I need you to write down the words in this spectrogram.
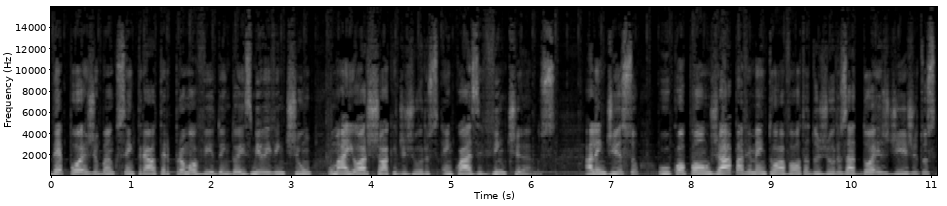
depois de o Banco Central ter promovido em 2021 o maior choque de juros em quase 20 anos. Além disso, o Copom já pavimentou a volta dos juros a dois dígitos,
